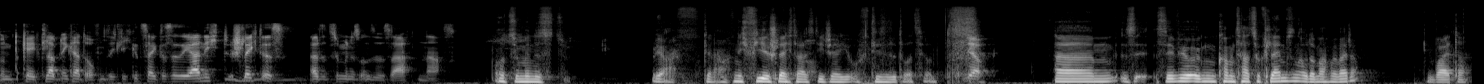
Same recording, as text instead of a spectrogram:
Und Kate Klapnick hat offensichtlich gezeigt, dass er ja nicht schlecht ist. Also zumindest unseres Erachtens nach. Und zumindest ja, genau. Nicht viel schlechter als DJU, diese Situation. Ja. Ähm, Silvio, irgendeinen Kommentar zu Clemson oder machen wir weiter? Weiter.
